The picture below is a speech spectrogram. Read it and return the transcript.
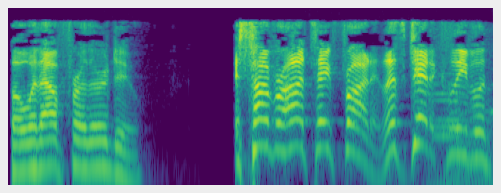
But without further ado, it's time for Hot Take Friday. Let's get it, Cleveland.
